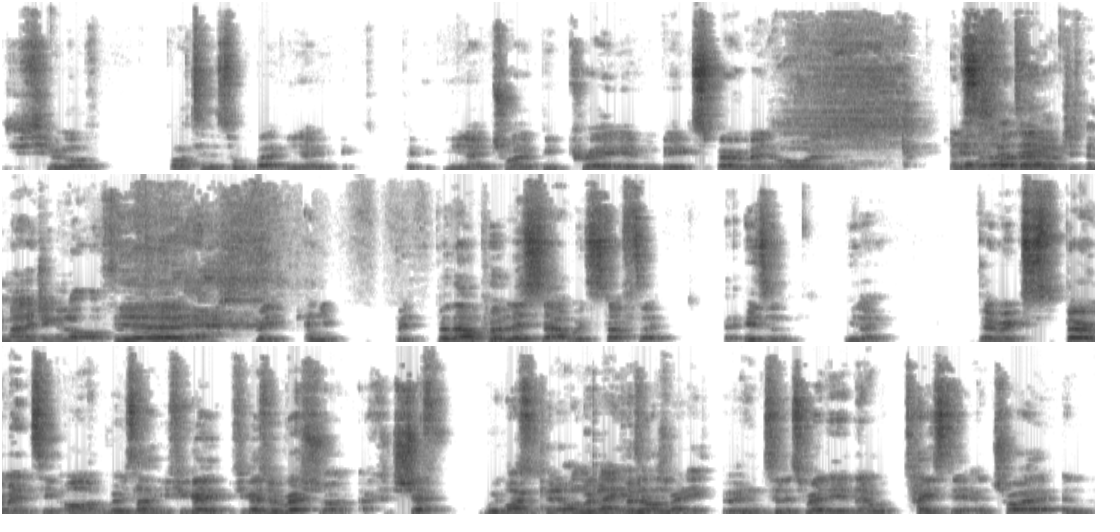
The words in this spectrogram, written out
you hear a lot of bartenders talk about, you know, you know, trying to be creative and be experimental and and Yes, stuff I like that. I've just been managing a lot of. Yeah. But and you, but but they'll put lists out with stuff that isn't, you know, they're experimenting on. Whereas like if you go if you go to a restaurant, a chef would Won't put it on the plate put until it it's ready. until it's ready, and they will taste it and try it and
